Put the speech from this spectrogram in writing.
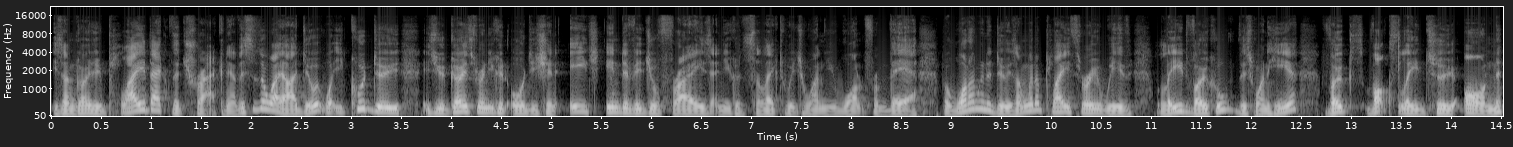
is I'm going to play back the track. Now this is the way I do it. What you could do is you could go through and you could audition each individual phrase and you could select which one you want from there. But what I'm going to do is I'm going to play through with lead vocal, this one here, Vox, Vox lead 2 on,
